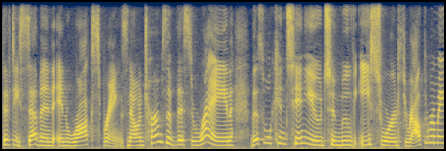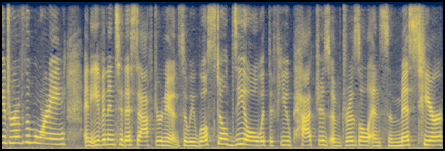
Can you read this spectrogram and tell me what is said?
57 in Rock Springs. Now, in terms of this rain, this will continue to move eastward throughout the remainder of the morning and even into this afternoon. So we will still deal with the few patches of drizzle and some mist here,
